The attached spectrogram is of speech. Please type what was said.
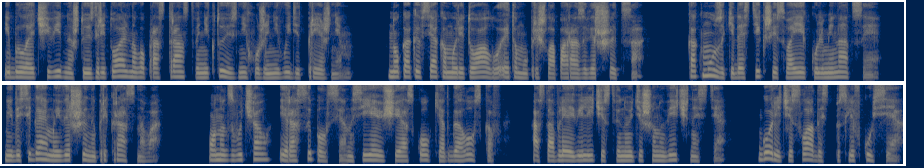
И было очевидно, что из ритуального пространства никто из них уже не выйдет прежним. Но, как и всякому ритуалу, этому пришла пора завершиться. Как музыке, достигшей своей кульминации, недосягаемой вершины прекрасного. Он отзвучал и рассыпался на сияющие осколки отголосков, оставляя величественную тишину вечности, горечь и сладость послевкусия.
